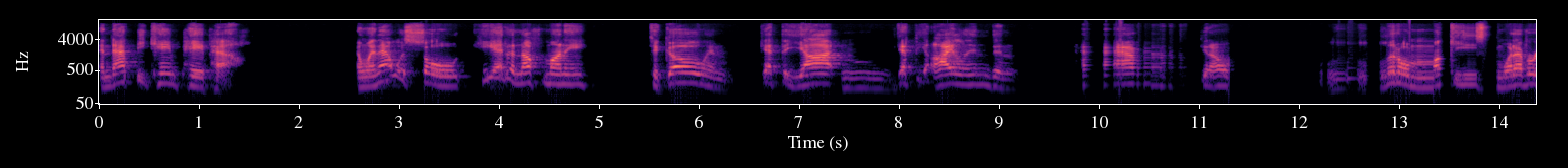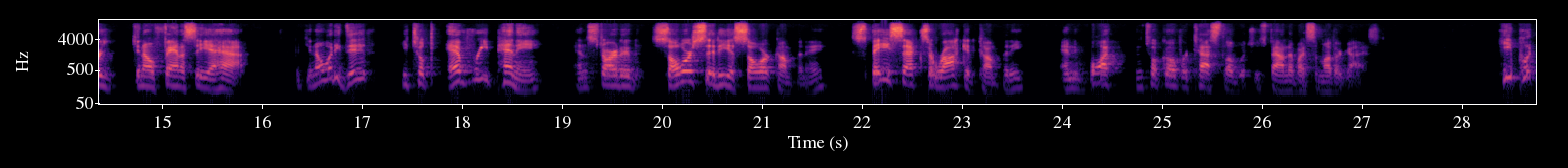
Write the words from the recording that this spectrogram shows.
And that became PayPal. And when that was sold, he had enough money to go and get the yacht and get the island and have, you know, little monkeys, whatever, you know, fantasy you have. But you know what he did? He took every penny and started Solar City, a solar company, SpaceX, a rocket company, and bought and took over Tesla, which was founded by some other guys. He put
